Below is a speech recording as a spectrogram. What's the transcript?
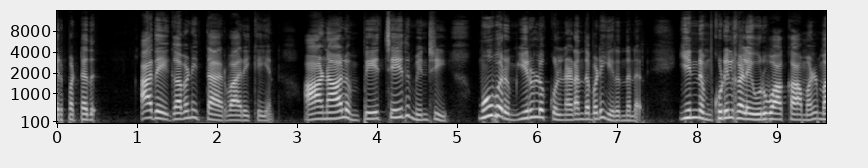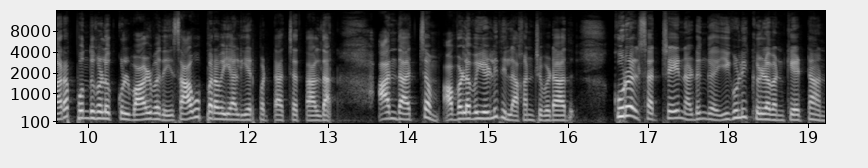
ஏற்பட்டது. அதை கவனித்தார் வாரிக்கையன். ஆனாலும் பேச்சேதுமின்றி மூவரும் இருளுக்குள் நடந்தபடி இருந்தனர். இன்னும் குடில்களை உருவாக்காமல் மரப்பொந்துகளுக்குள் வாழ்வதே சாவுப்பறவையால் ஏற்பட்ட அச்சத்தால்தான். அந்த அச்சம் அவ்வளவு எளிதில் அகன்று விடாது. குரல் சற்றே நடுங்க இகுழி கிழவன் கேட்டான்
